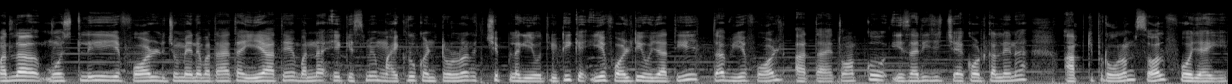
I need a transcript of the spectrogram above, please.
मतलब मोस्टली ये फॉल्ट जो मैंने बताया था ये आते हैं वरना एक इसमें माइक्रो कंट्रोलर चिप लगी होती है ठीक है ये फॉल्टी हो जाती है तब ये फॉल्ट आता है। तो आपको ये सारी चीज़ चेकआउट कर लेना आपकी प्रॉब्लम सॉल्व हो जाएगी।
